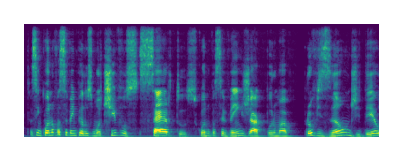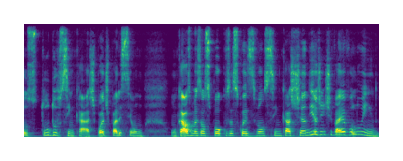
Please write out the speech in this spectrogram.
Então, assim, quando você vem pelos motivos certos, quando você vem já por uma provisão de Deus, tudo se encaixa. Pode parecer um, um caos, mas aos poucos as coisas vão se encaixando e a gente vai evoluindo.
